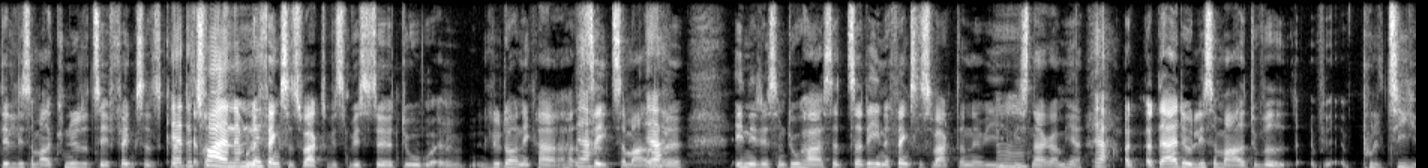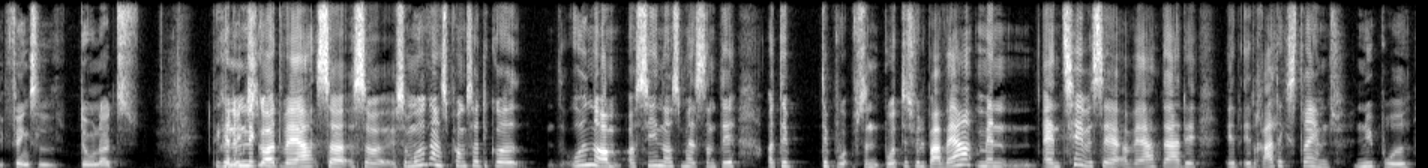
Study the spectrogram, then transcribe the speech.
det er lige så meget knyttet til fængselskar. Ja, det altså, tror jeg nemlig. Hun er fængselsvagt, hvis, hvis øh, du, øh, lytteren ikke har, har Ja. set så meget Ja. øh, ind i det, som du har. Så, så det er en af fængselsvagterne, vi, mm. vi snakker om her. Ja. Og, og der er det jo lige så meget, du ved, politi, fængsel, donuts. Det kan nemlig godt være. Så, så som udgangspunkt, så er de gået udenom at sige noget som helst om det, og det, det burde, sådan burde det selvfølgelig bare være, men af en tv-serie at være, der er det et, et ret ekstremt nybrud.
